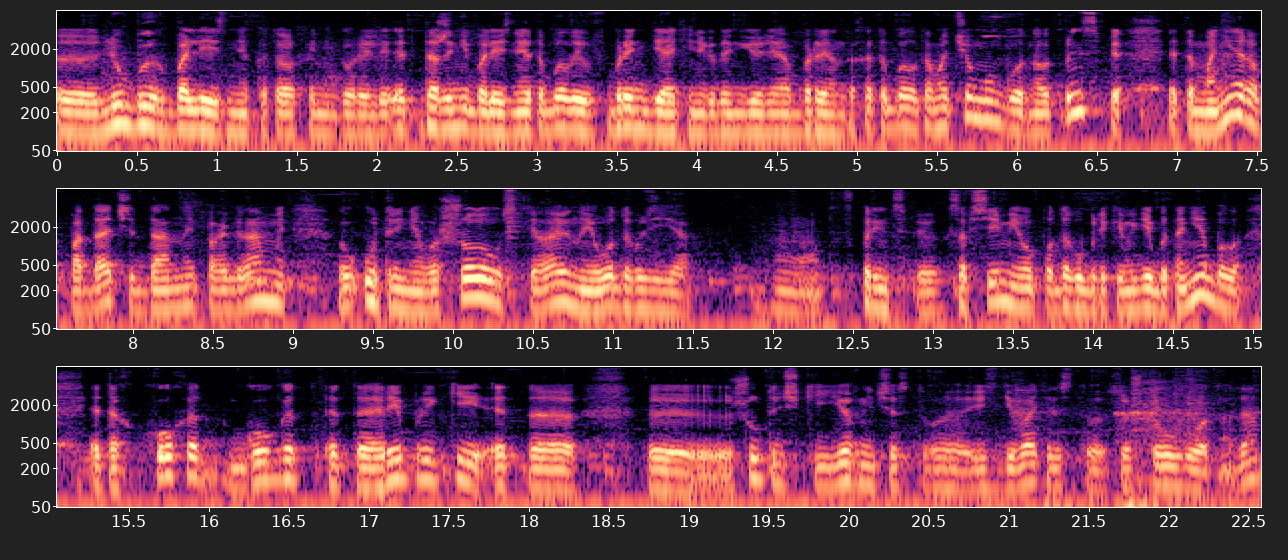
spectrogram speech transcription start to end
э, любых болезней, о которых они говорили, это даже не болезни, это было и в брендяте, когда они говорили о брендах, это было там о чем угодно, вот в принципе это манера подачи данной программы утреннего шоу «Стираю на его друзья», вот, в принципе, со всеми его подрубриками, где бы то ни было, это хохот, гогот, это реплики, это э, шуточки, ерничество, издевательство, все что угодно, да,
